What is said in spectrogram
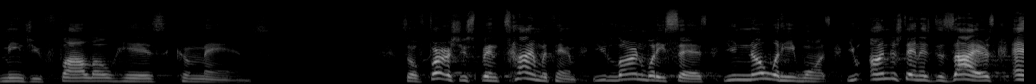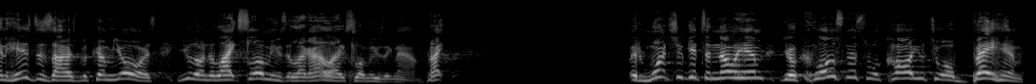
means you follow his commands. So, first, you spend time with him. You learn what he says. You know what he wants. You understand his desires, and his desires become yours. You learn to like slow music, like I like slow music now, right? And once you get to know him, your closeness will call you to obey him.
